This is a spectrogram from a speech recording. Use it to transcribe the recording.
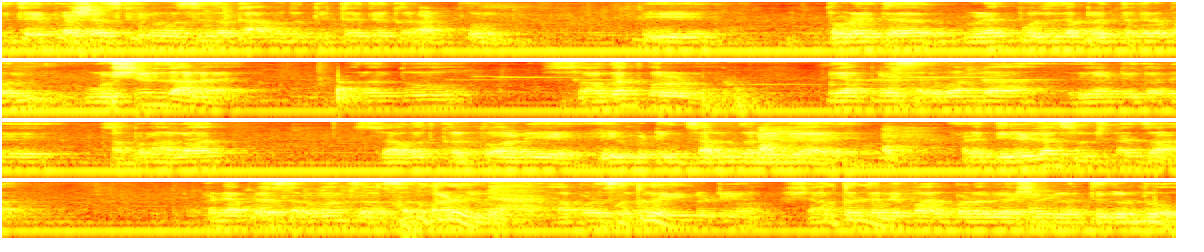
तिथे प्रशासकीय व्यवस्थेचं काम होतं तिथे ते आटपून मी थोडं इथं वेळेत पोहोचायचा प्रयत्न केला पण उशीर झाला आहे परंतु स्वागत करून मी आपल्या सर्वांना या ठिकाणी आपण आलात. स्वागत करतो आणि ही मिटिंग चालू झालेली आहे. आणि दिलेल्या सूचनाचा आणि आपल्या सर्वांचा सन्मान ठेवून आपण सगळं ही मिटिंग शांततेने पार पाडावी अशी विनंती करतो.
